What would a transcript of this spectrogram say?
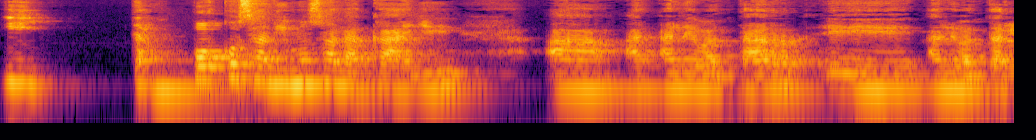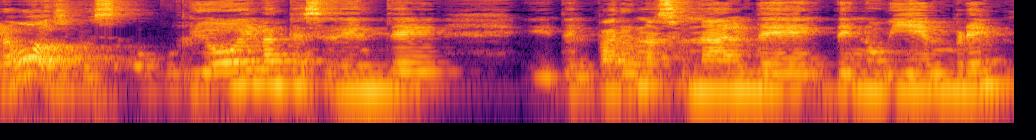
y tampoco salimos a la calle a, levantar, eh, a levantar la voz. Pues ocurrió el antecedente eh, del paro nacional de, de noviembre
